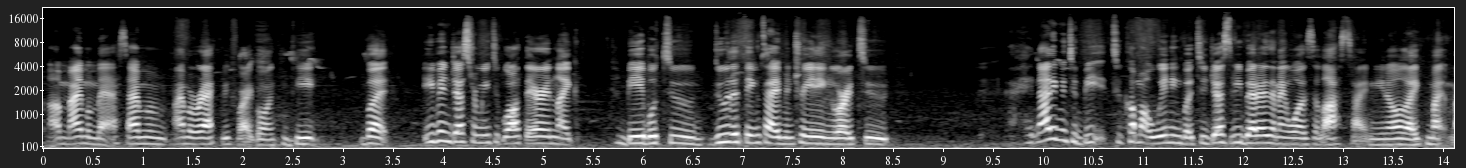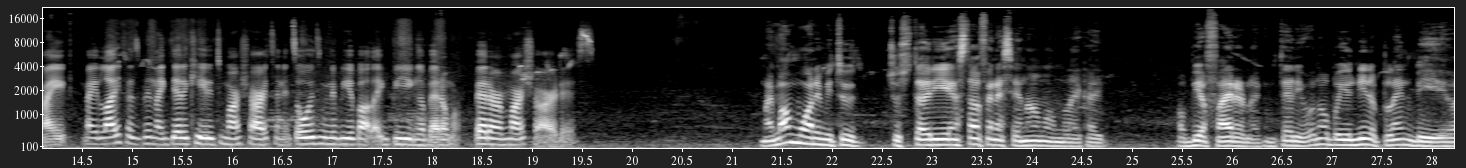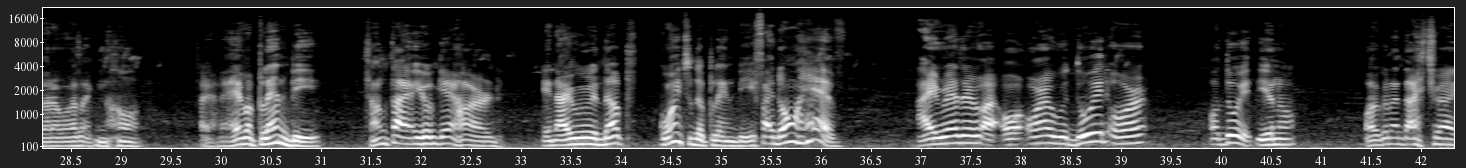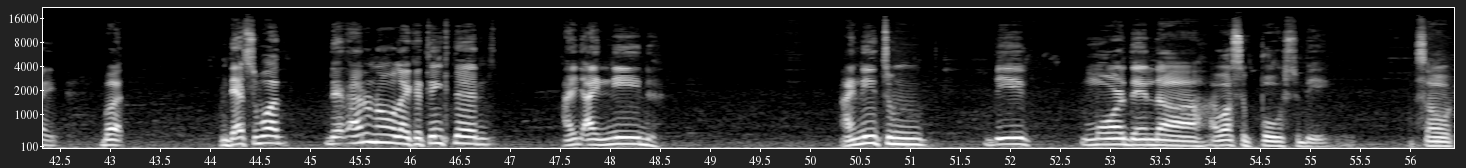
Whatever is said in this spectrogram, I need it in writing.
um, i'm a mess. I'm a, i'm a wreck before i go and compete. But even just for me to go out there and like be able to do the things i've been training or to not even to be to come out winning but to just be better than i was the last time you know like my my, my life has been like dedicated to martial arts and it's always going to be about like being a better better martial artist my mom wanted me to to study and stuff, and I said, no, mom, like I, I'll be a fighter. Like I'm telling you, oh no, but you need a plan B. But I was like, no, I have a plan B, sometimes you'll get hard, and I will end up going to the plan B. If I don't have, I rather or, or I will do it or I'll do it, you know, or I'm gonna die trying. But that's what that I don't know. Like I think that I I need I need to be more than the I was supposed to be. So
